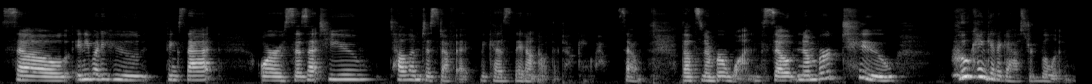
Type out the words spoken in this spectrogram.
So anybody who thinks that or says that to you, tell them to stuff it because they don't know what they're talking about. So that's number one. So number two, who can get a gastric balloon?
